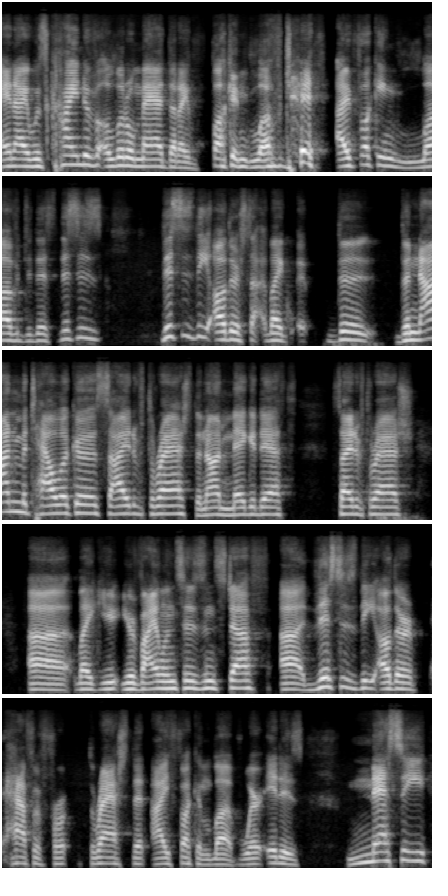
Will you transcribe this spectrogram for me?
and I was kind of a little mad that I fucking loved it. I fucking loved this. This is this is the other side like the the non-Metallica side of thrash, the non-Megadeth side of thrash, uh like you, your violences and stuff. Uh this is the other half of thrash that I fucking love where it is messy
